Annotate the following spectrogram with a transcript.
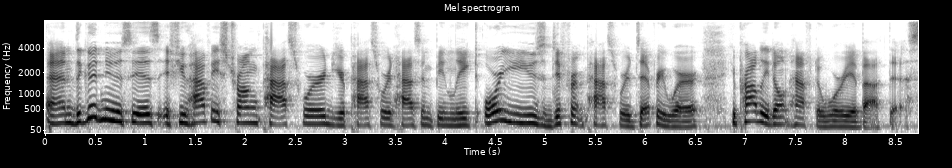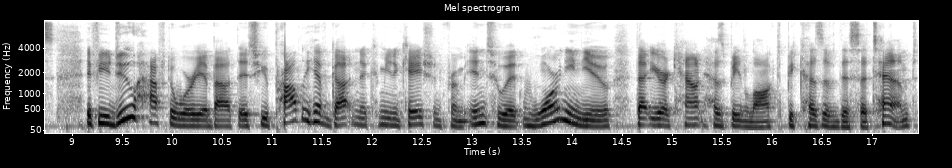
And the good news is if you have a strong password, your password hasn't been leaked, or you use different passwords everywhere, you probably don't have to worry about this. If you do have to worry about this, you probably have gotten a communication from Intuit warning you that your account has been locked because of this attempt.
